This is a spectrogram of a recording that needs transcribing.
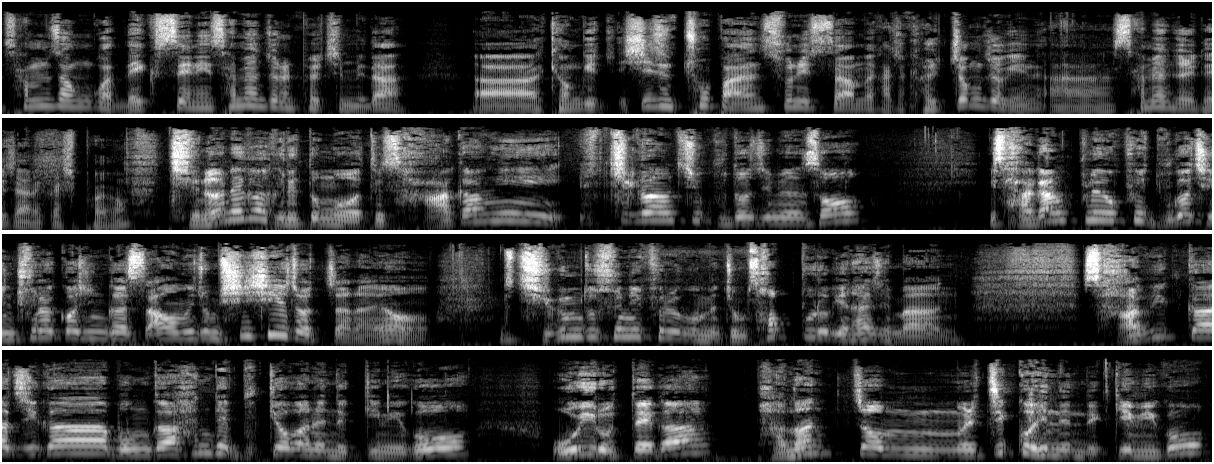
삼성과 넥센이 3연전을 펼칩니다. 아, 경기 시즌 초반 순위 싸움의 가장 결정적인 아, 3연전이 되지 않을까 싶어요. 지난해가 그랬던 것 같아요. 4강이 일찌감치 굳어지면서 이 4강 플레이오프에 누가 진출할 것인가 싸움이 좀 시시해졌잖아요. 근데 지금도 순위표를 보면 좀 섣부르긴 하지만 4위까지가 뭔가 한 대 묶여가는 느낌이고 5위 롯데가 반환점을 찍고 있는 느낌이고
